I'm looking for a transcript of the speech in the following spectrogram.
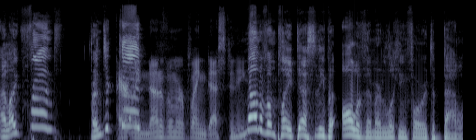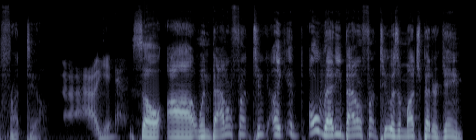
I like friends. Friends are Apparently, good. none of them are playing Destiny. None of them play Destiny, but all of them are looking forward to Battlefront 2. Oh yeah. So uh, when Battlefront 2, like it, already Battlefront 2 is a much better game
